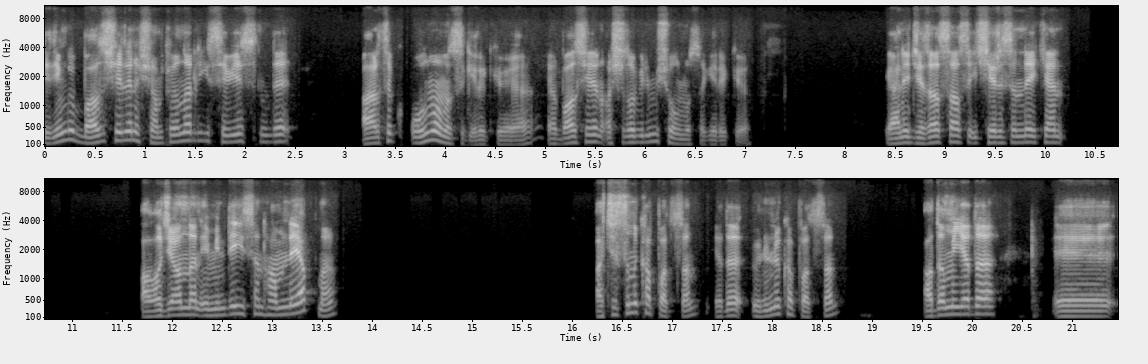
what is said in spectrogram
dediğim gibi bazı şeylerin Şampiyonlar Ligi seviyesinde artık olmaması gerekiyor ya. Ya bazı şeylerin aşılabilmiş olması gerekiyor. Yani ceza sahası içerisindeyken alacağından emin değilsen hamle yapma. Açısını kapatsan ya da önünü kapatsan adamı ya da e,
